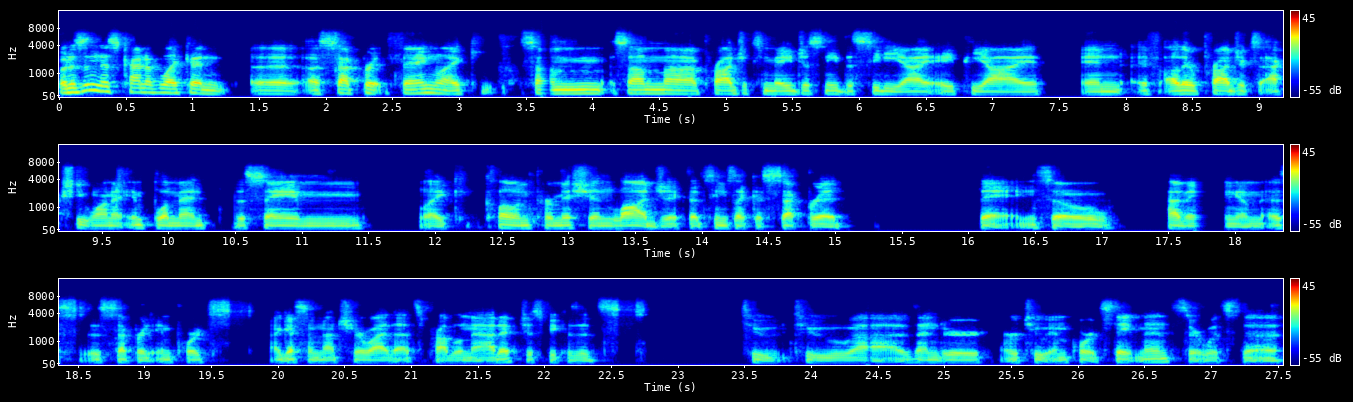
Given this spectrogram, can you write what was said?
But isn't this kind of like an uh, a separate thing? Like some some uh, projects may just need the CDI API and if other projects actually want to implement the same like clone permission logic that seems like a separate thing so having them as, as separate imports i guess i'm not sure why that's problematic just because it's two two uh, vendor or two import statements or what's the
